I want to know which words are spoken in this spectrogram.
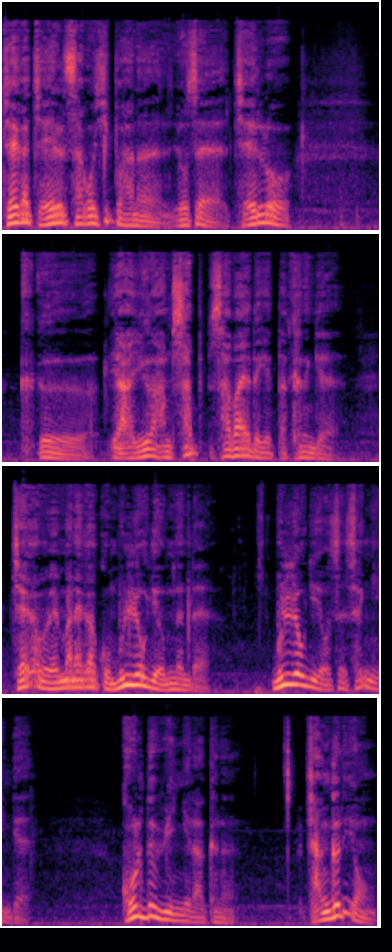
제가 제일 사고 싶어 하는 요새 제일로 그, 야, 이거 한번 사, 사봐야 되겠다 하는 게 제가 웬만해 갖고 물욕이 없는데 물욕이 요새 생긴 게 골드윙이라 하는 장거리용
